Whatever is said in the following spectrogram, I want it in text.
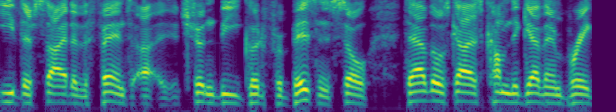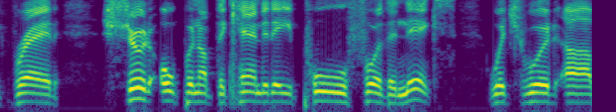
either side of the fence, uh, it shouldn't be good for business. So to have those guys come together and break bread should open up the candidate pool for the Knicks, which would uh,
